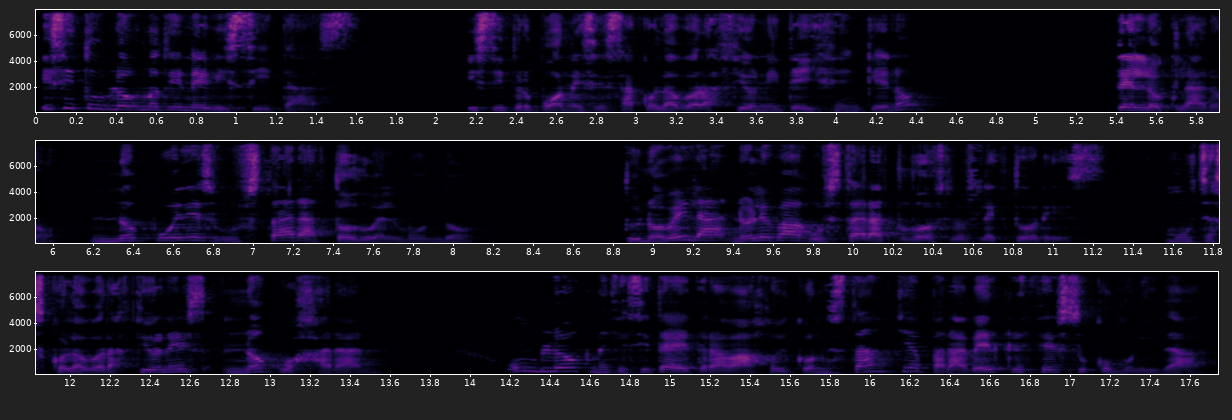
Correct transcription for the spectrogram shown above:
¿Y si tu blog no tiene visitas? ¿Y si propones esa colaboración y te dicen que no? Tenlo claro, no puedes gustar a todo el mundo. Tu novela no le va a gustar a todos los lectores. Muchas colaboraciones no cuajarán. Un blog necesita de trabajo y constancia para ver crecer su comunidad.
